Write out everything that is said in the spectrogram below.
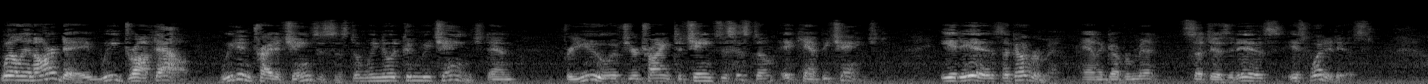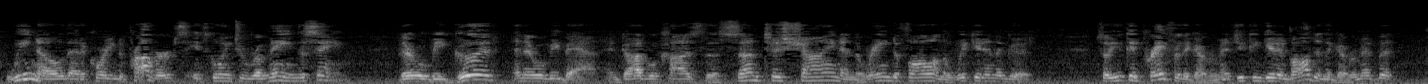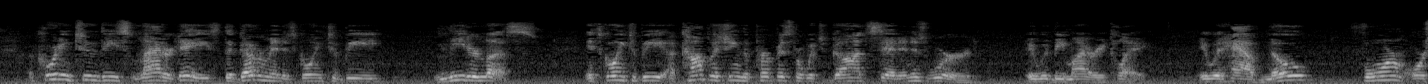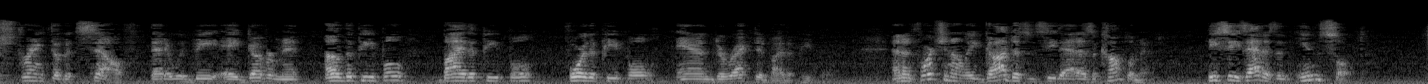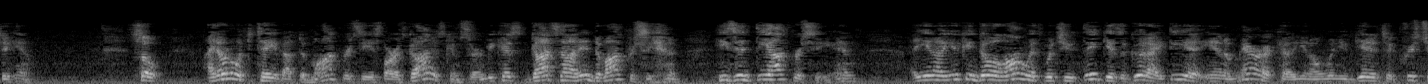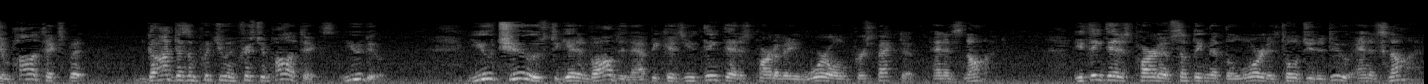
Well, in our day, we dropped out. We didn't try to change the system. We knew it couldn't be changed. And for you, if you're trying to change the system, it can't be changed. It is a government, and a government such as it is, is what it is we know that according to Proverbs, it's going to remain the same. There will be good and there will be bad, and God will cause the sun to shine and the rain to fall on the wicked and the good. So you can pray for the government, you can get involved in the government, but according to these latter days, the government is going to be leaderless. It's going to be accomplishing the purpose for which God said in His Word it would be miry clay. It would have no form or strength of itself that it would be a government of the people, by the people, for the people, and directed by the people. And unfortunately, God doesn't see that as a compliment. He sees that as an insult to him. So, I don't know what to tell you about democracy as far as God is concerned because God's not in democracy. He's in theocracy. And you know, you can go along with what you think is a good idea in America, you know, when you get into Christian politics, but God doesn't put you in Christian politics. You do. You choose to get involved in that because you think that it's part of a world perspective, and it's not. You think that it's part of something that the Lord has told you to do, and it's not.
